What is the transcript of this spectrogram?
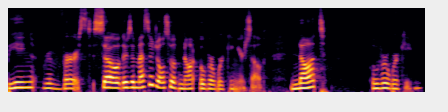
being reversed. So there's a message also of not overworking yourself, not overworking.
